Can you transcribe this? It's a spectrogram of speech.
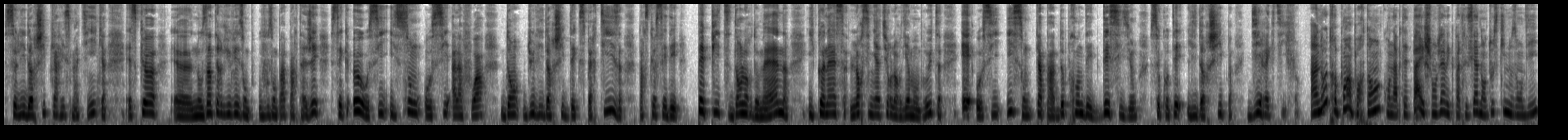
ce leadership charismatique. Est-ce que euh, nos interviewés vous ont pas partagé, c'est que eux aussi, ils sont aussi à la fois dans du leadership d'expertise, parce que c'est des pépites dans leur domaine, ils connaissent leur signature, leur diamant brut, et aussi ils sont capables de prendre des décisions, ce côté leadership directif. Un autre point important qu'on n'a peut-être pas échangé avec Patricia dans tout ce qu'ils nous ont dit,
